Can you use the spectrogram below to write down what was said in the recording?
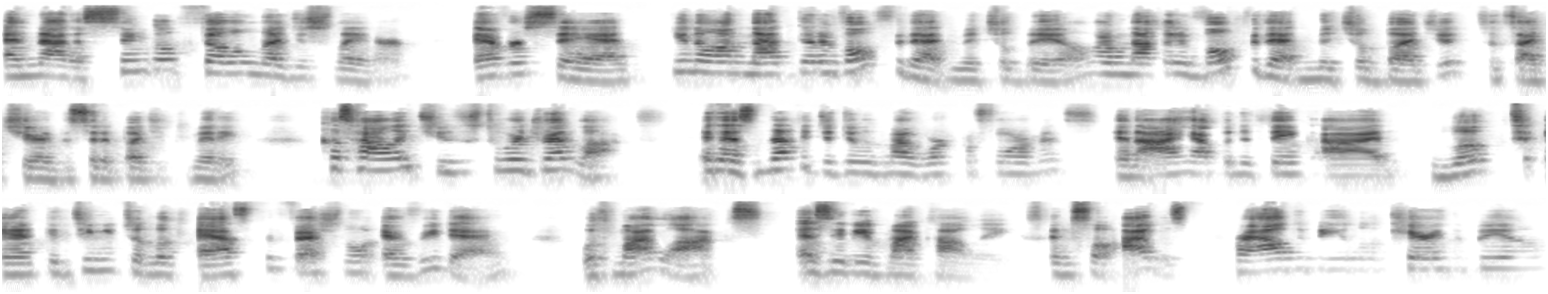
And not a single fellow legislator ever said, you know, I'm not going to vote for that Mitchell bill. or I'm not going to vote for that Mitchell budget since I chaired the Senate Budget Committee because Holly chooses to wear dreadlocks. It has nothing to do with my work performance. And I happen to think I looked and continue to look as professional every day with my locks as any of my colleagues. And so I was proud to be able to carry the bill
